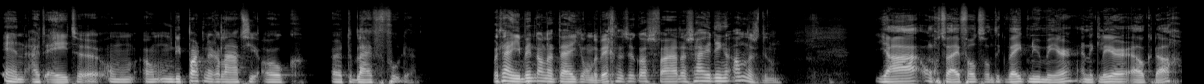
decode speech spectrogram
En uit eten om, om die partnerrelatie ook te blijven voeden. Martijn, je bent al een tijdje onderweg natuurlijk als vader. Zou je dingen anders doen? Ja, ongetwijfeld, want ik weet nu meer en ik leer elke dag.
